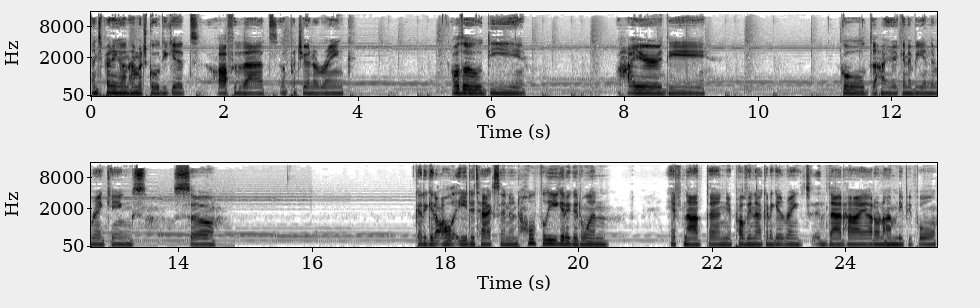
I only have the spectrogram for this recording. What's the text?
And depending on how much gold you get off of that, it'll put you in a rank. Although the higher the gold, the higher you're going to be in the rankings. So Gotta get all 8 attacks in and hopefully you get a good one. If not, then you're probably not gonna get ranked that high. I don't know how many people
